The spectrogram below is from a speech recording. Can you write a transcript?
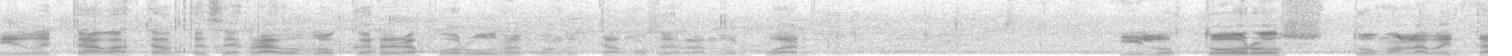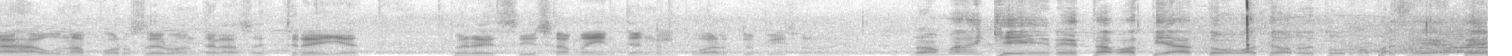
partido está bastante cerrado, dos carreras por una cuando estamos cerrando el cuarto. Y los toros toman la ventaja una por cero ante las estrellas, precisamente en el cuarto episodio. Roman King está bateando, bateador de turno, presidente.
